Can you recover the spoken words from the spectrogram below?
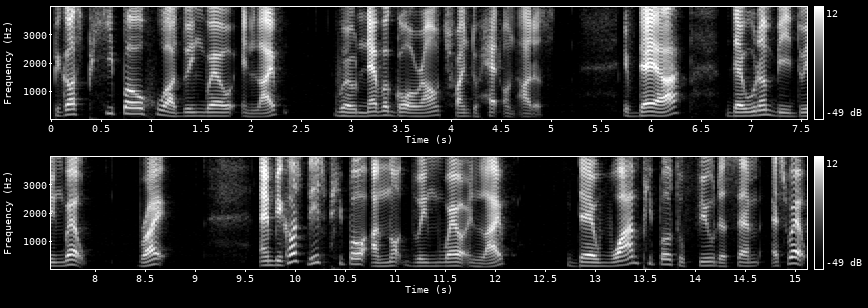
because people who are doing well in life will never go around trying to head on others. If they are, they wouldn't be doing well, right? And because these people are not doing well in life, they want people to feel the same as well.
